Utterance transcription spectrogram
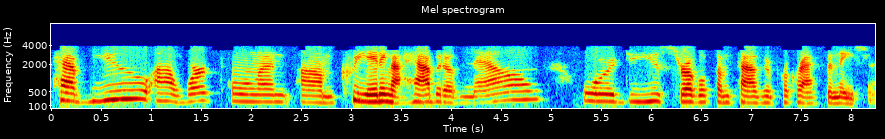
have you uh, worked on um, creating a habit of now, or do you struggle sometimes with procrastination?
